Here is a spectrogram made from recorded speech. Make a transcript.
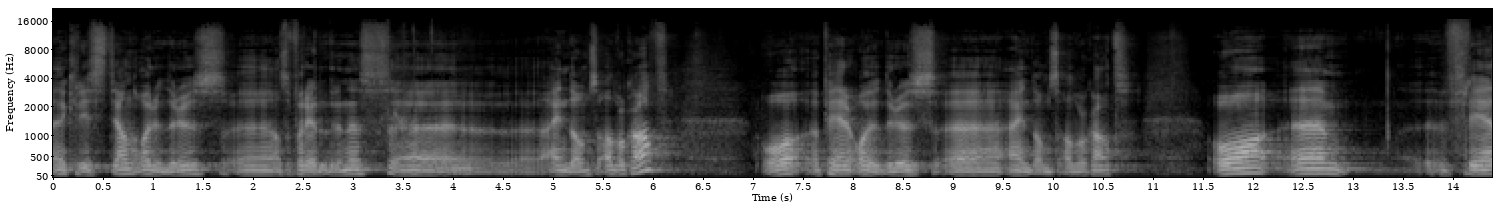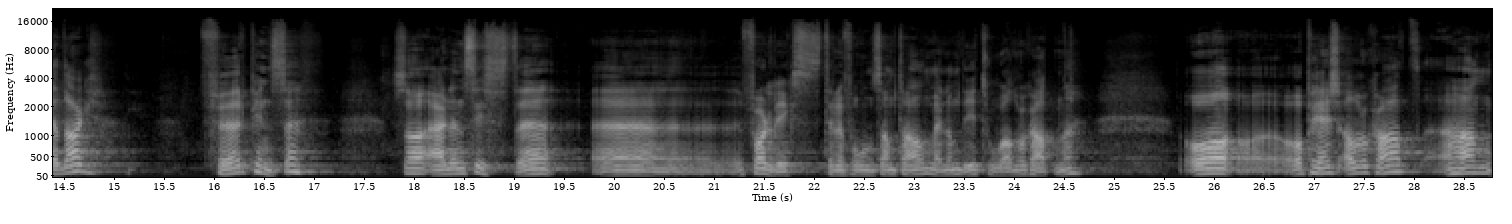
eh, Christian Orderus, eh, altså foreldrenes eh, eiendomsadvokat, og Per Orderus eiendomsadvokat. Og eh, fredag før pinse så er den siste eh, forlikstelefonsamtalen mellom de to advokatene. Og, og, Pers advokat han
